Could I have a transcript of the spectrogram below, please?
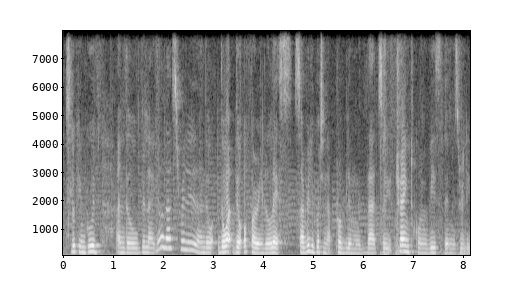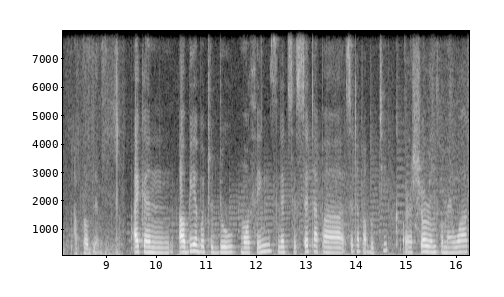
it's looking good. And they'll be like, oh, that's really, and they, they're offering less. So I've really gotten a problem with that. So trying to convince them is really a problem. I can, I'll be able to do more things. Let's say set up a set up a boutique or a showroom for my work.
